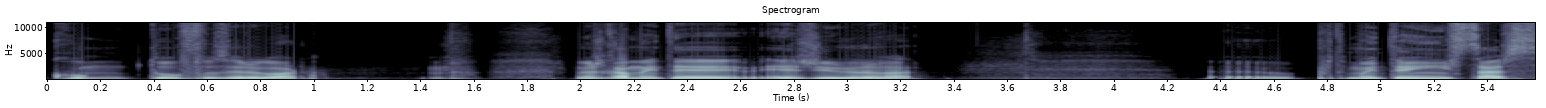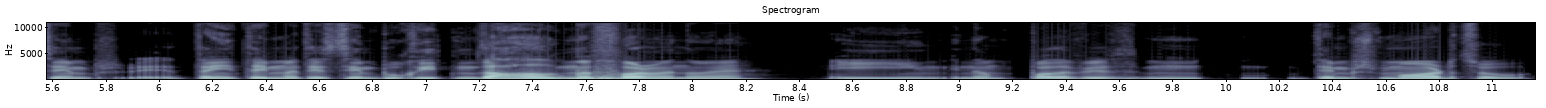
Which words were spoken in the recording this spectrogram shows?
como estou a fazer agora. Mas realmente é, é giro gravar. Uh, porque também tem estar sempre, tem, tem manter sempre o ritmo de alguma forma, não é? E, e não pode haver tempos mortos ou.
